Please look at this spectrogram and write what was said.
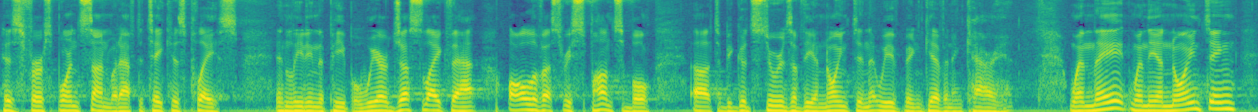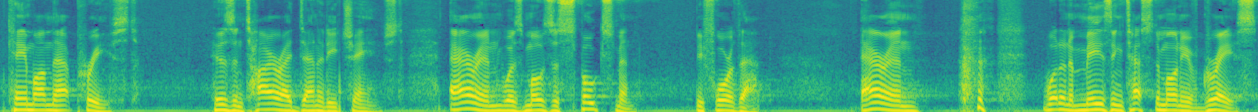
his firstborn son would have to take his place in leading the people. We are just like that, all of us responsible uh, to be good stewards of the anointing that we've been given and carry it. When, they, when the anointing came on that priest, his entire identity changed. Aaron was Moses' spokesman before that. Aaron, what an amazing testimony of grace.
